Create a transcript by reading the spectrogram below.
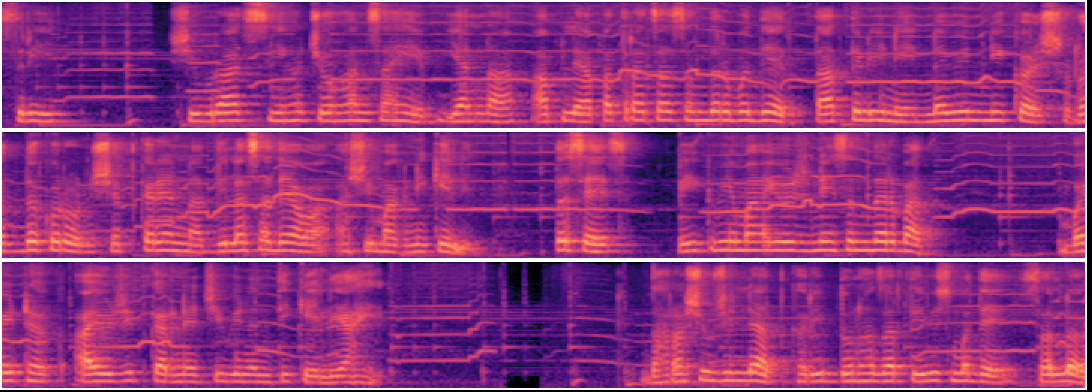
श्री शिवराज सिंह चौहान साहेब यांना आपल्या पत्राचा संदर्भ देत तातडीने नवीन निकष रद्द करून शेतकऱ्यांना दिलासा द्यावा अशी मागणी केली. तसेच पीक विमा योजनेसंदर्भात बैठक आयोजित करण्याची विनंती केली आहे. धाराशिव जिल्ह्यात खरीप दोन हजार तेवीसमध्ये सलग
